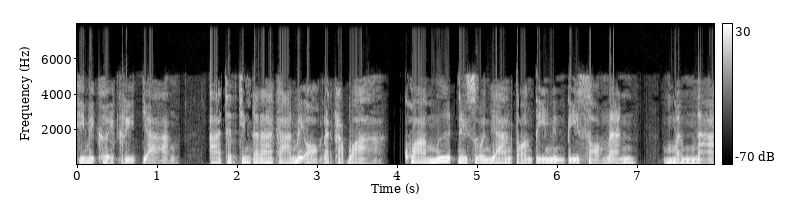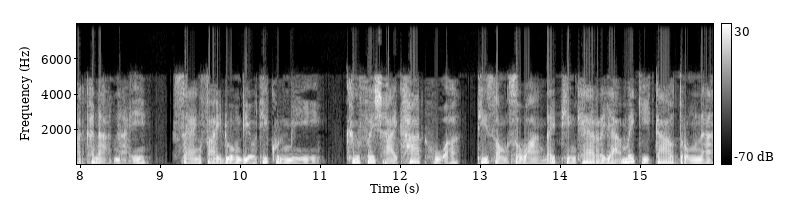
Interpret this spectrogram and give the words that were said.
ที่ไม่เคยกรีดยาง อาจจะจินตนาการไม่ออกนะครับว่า ความมืดในสวนยางตอนตีหนึ่งตีสองนั้น มันหนาขนาดไหน แสงไฟดวงเดียวที่คุณมี คือไฟฉายคาดหัวที่ส่องสว่างได้เพียงแค่ระยะไม่กี่ก้าวตรงหน้า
